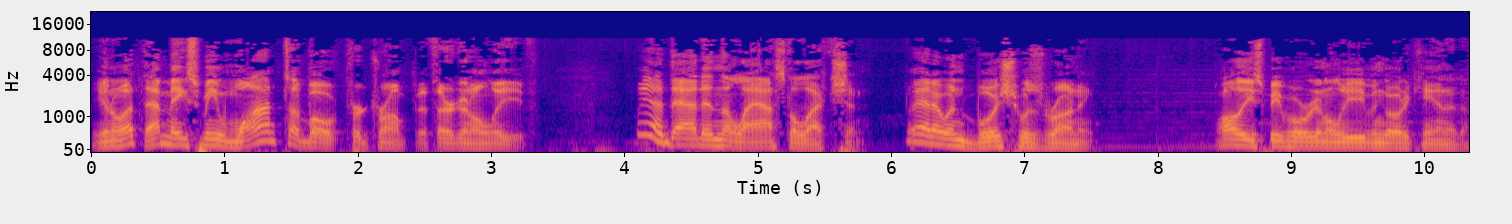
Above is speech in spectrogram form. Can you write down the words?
You know what? That makes me want to vote for Trump if they're going to leave. We had that in the last election. We had it when Bush was running. All these people were going to leave and go to Canada.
